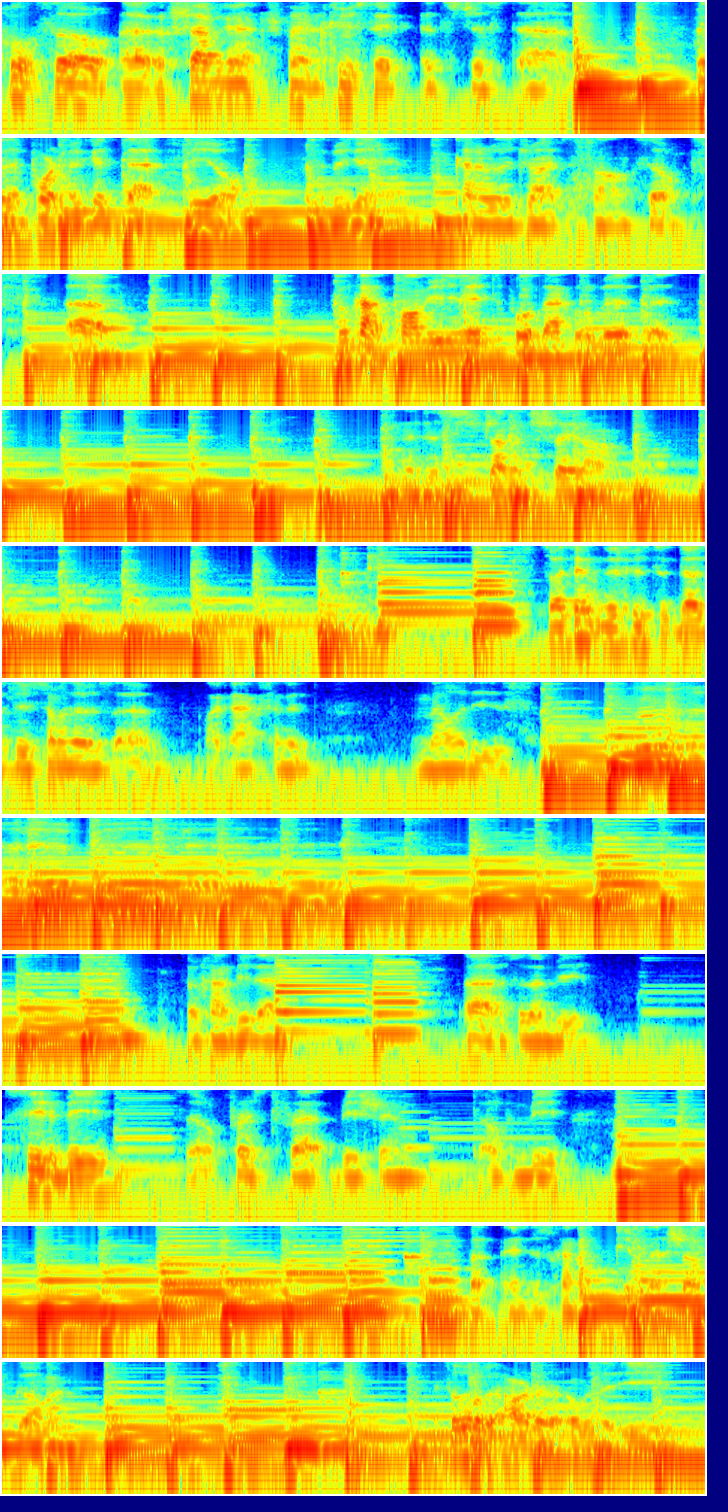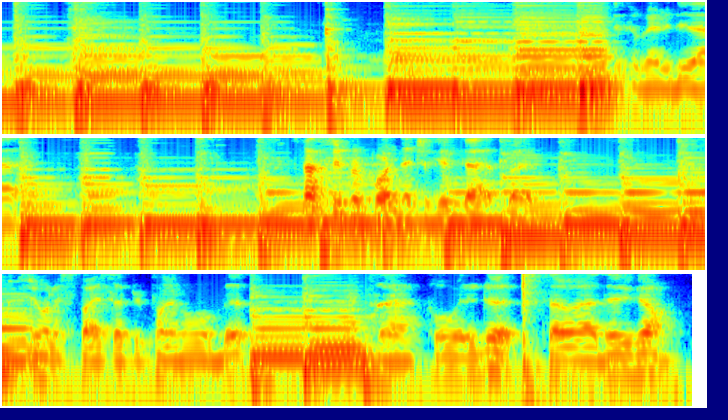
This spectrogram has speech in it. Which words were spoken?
Cool. So uh, extravagant for playing acoustic. It's just um, really important to get that feel from the beginning. Kind of really drives the song. So um, I'm kind of palm muting it to pull it back a little bit, but and then just strumming straight on. So I think the acoustic does do some of those um, like accented melodies. Of do that. Uh, so that'd be C to B. So first fret B string to open B. But and just kind of keeping that strum going. It's a little bit harder over the E. You could maybe do that. It's not super important that you get that, but if you want to spice up your playing a little bit, it's a cool way to do it. So uh, there you go.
